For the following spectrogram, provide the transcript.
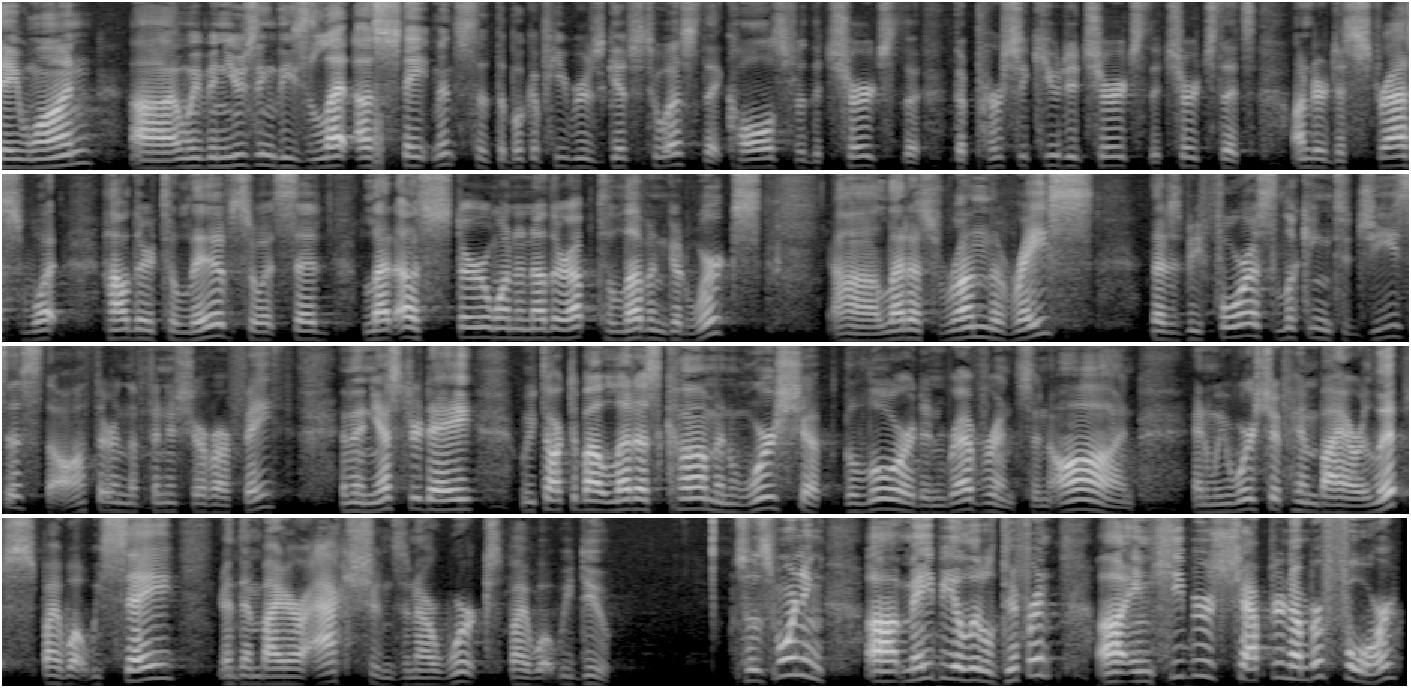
day one, uh, and we've been using these let us statements that the book of Hebrews gives to us that calls for the church, the, the persecuted church, the church that's under distress, what, how they're to live. So it said, let us stir one another up to love and good works. Uh, let us run the race that is before us, looking to Jesus, the author and the finisher of our faith. And then yesterday, we talked about let us come and worship the Lord in reverence and awe. And, and we worship him by our lips, by what we say, and then by our actions and our works, by what we do. So this morning uh, may be a little different. Uh, in Hebrews chapter number 4,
